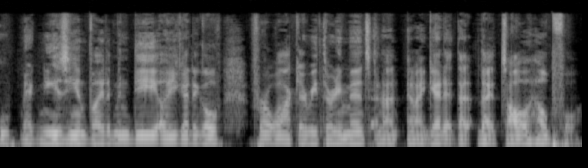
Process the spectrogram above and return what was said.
Ooh, magnesium, vitamin D. Oh, you got to go for a walk every 30 minutes. And I, and I get it. That That's all helpful.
